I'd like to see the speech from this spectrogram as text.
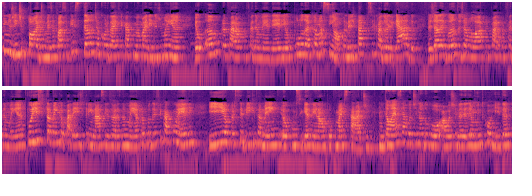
Sim, a gente pode, mas eu faço questão de acordar e ficar com meu marido de manhã. Eu amo preparar o café da manhã dele, eu pulo da cama assim, ó, quando ele tá com o secador ligado, eu já levanto, já vou lá, preparo o café da manhã. Por isso também que eu parei de treinar às 6 horas da manhã pra poder ficar com ele e eu percebi que também eu conseguia treinar um pouco mais tarde. Então essa é a rotina do Rô, a rotina dele é muito corrida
